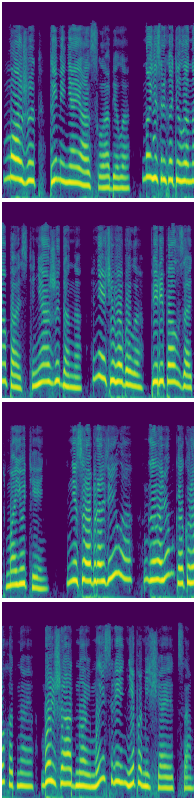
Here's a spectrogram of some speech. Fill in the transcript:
Может, ты меня и ослабила. Но если хотела напасть неожиданно, нечего было переползать мою тень. Не сообразила? Головенка крохотная, больше одной мысли не помещается.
